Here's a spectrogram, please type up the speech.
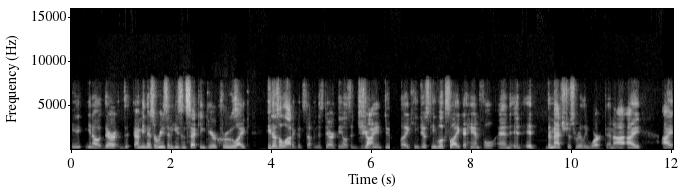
He you know there I mean there's a reason he's in second gear crew. Like he does a lot of good stuff, and this Derek Neal is a giant dude. Like he just he looks like a handful, and it it the match just really worked. And I I I,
